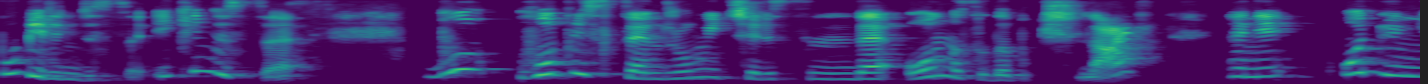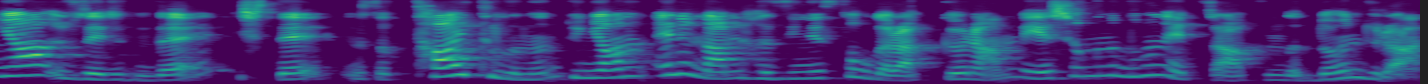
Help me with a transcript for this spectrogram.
Bu birincisi. İkincisi, bu hubris sendromu içerisinde olmasa da bu kişiler, hani, o dünya üzerinde, işte, mesela title'ını dünyanın en önemli hazinesi olarak gören ve yaşamını bunun etrafında döndüren,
